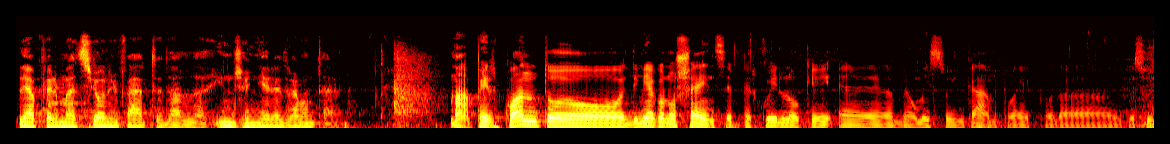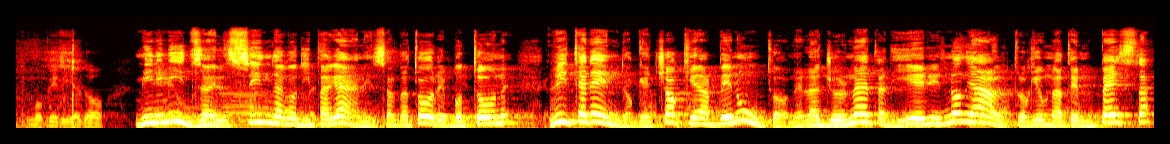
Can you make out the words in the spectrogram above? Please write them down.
le affermazioni fatte dall'ingegnere Tramontano? Ma per quanto di mia conoscenza e per quello che eh, abbiamo messo in campo ecco, da, in quest'ultimo periodo... Minimizza il sindaco di Pagani, Salvatore Bottone, ritenendo che ciò che è avvenuto nella giornata di ieri non è altro che una tempesta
